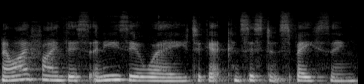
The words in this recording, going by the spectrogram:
Now I find this an easier way to get consistent spacing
